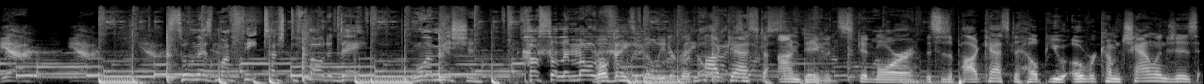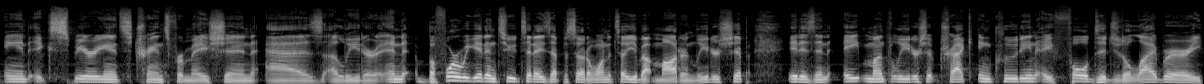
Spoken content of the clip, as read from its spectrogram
yeah, yeah. Soon as my feet touch the floor today, one mission Hustle and motivate. Welcome to the Leader Growth Podcast. I'm David Skidmore. This is a podcast to help you overcome challenges and experience transformation as a leader. And before we get into today's episode, I want to tell you about Modern Leadership. It is an eight month leadership track, including a full digital library.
